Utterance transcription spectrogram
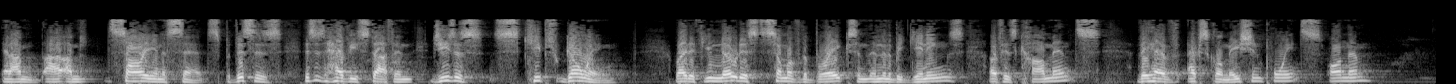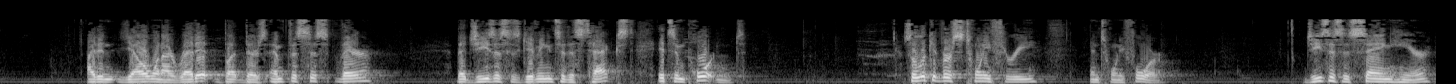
and I'm, I'm sorry in a sense, but this is, this is heavy stuff and Jesus keeps going, right? If you noticed some of the breaks and then the beginnings of his comments, they have exclamation points on them. I didn't yell when I read it, but there's emphasis there that Jesus is giving to this text. It's important. So look at verse 23 and 24. Jesus is saying here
